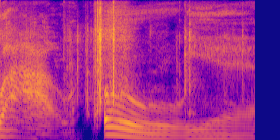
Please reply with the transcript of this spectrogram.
Wow! Oh yeah!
